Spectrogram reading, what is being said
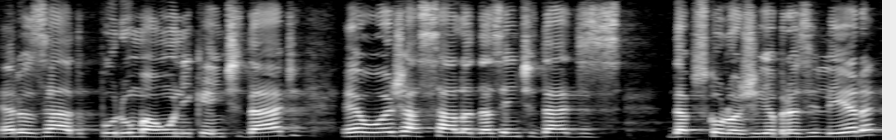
era usado por uma única entidade, é hoje a sala das entidades da psicologia brasileira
